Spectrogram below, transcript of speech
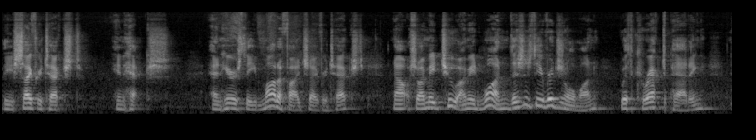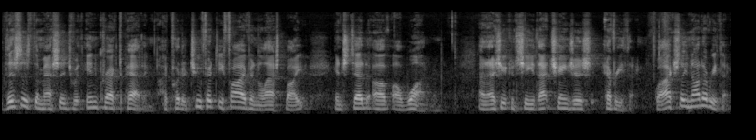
the ciphertext in hex. And here's the modified ciphertext. Now, so I made two. I made one. This is the original one with correct padding. This is the message with incorrect padding. I put a 255 in the last byte instead of a 1. And as you can see, that changes everything. Well, actually, not everything.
